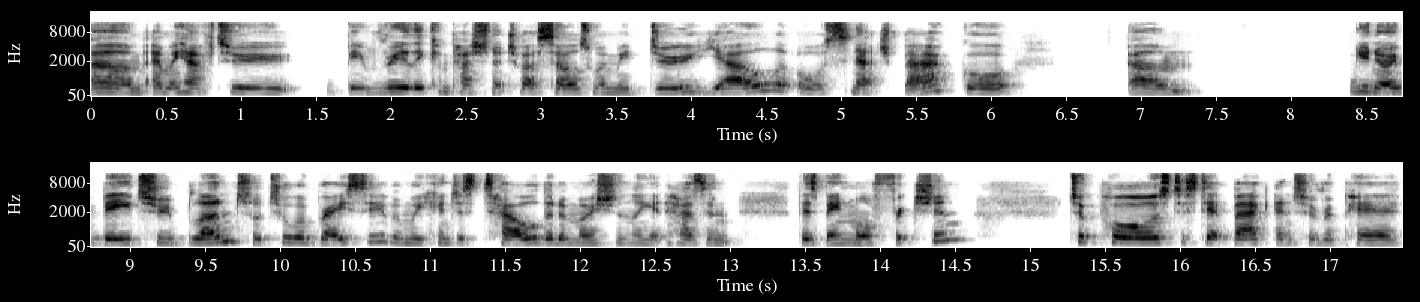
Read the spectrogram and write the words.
Um, and we have to be really compassionate to ourselves when we do yell or snatch back or um, you know be too blunt or too abrasive. And we can just tell that emotionally it hasn't there's been more friction to pause, to step back and to repair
